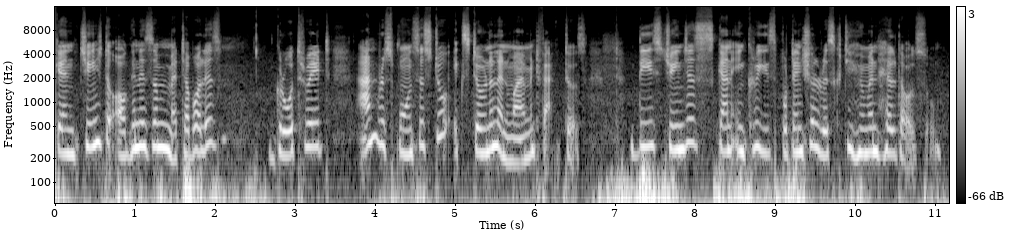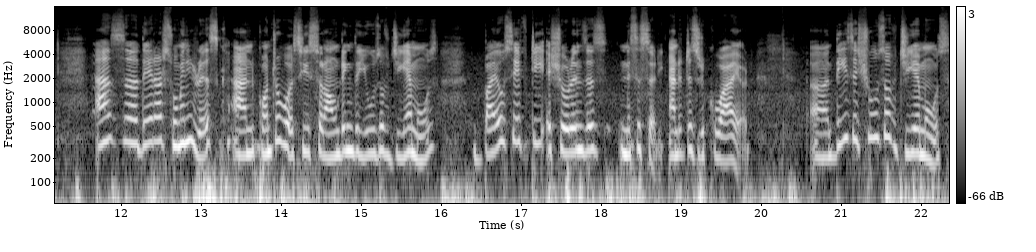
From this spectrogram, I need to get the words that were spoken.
can change the organism metabolism, growth rate, and responses to external environment factors. These changes can increase potential risk to human health also. As uh, there are so many risks and controversies surrounding the use of GMOs, biosafety assurance is necessary and it is required. Uh, these issues of GMOs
